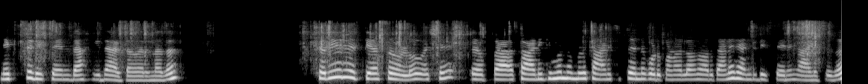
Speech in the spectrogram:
നെക്സ്റ്റ് ഡിസൈൻ ദാ ഇതാട്ടോ വരുന്നത് ചെറിയൊരു വ്യത്യാസമേ ഉള്ളൂ പക്ഷെ കാണിക്കുമ്പോൾ നമ്മൾ കാണിച്ചിട്ട് തന്നെ കൊടുക്കണമല്ലോ എന്ന് ഓർത്താണ് രണ്ട് ഡിസൈനും കാണിച്ചത്.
